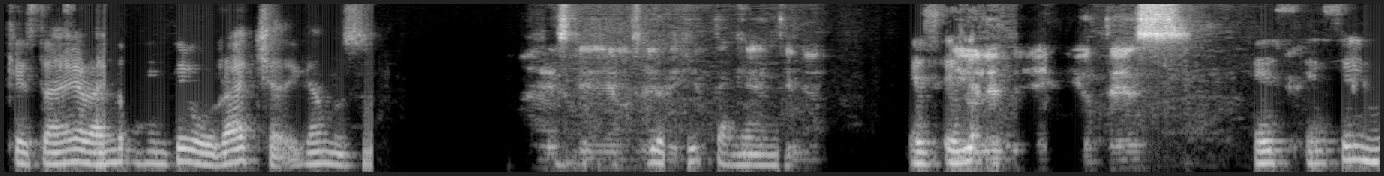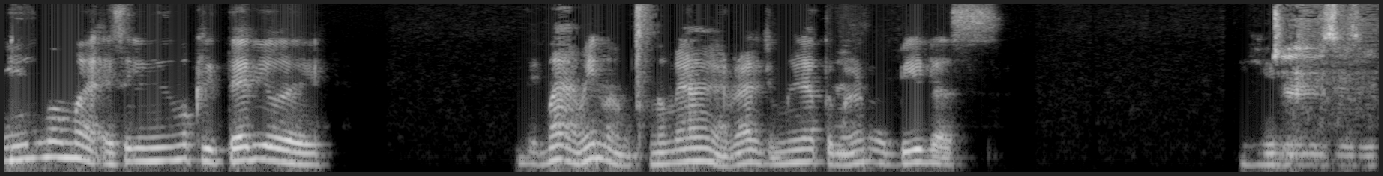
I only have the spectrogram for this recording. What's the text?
que están agarrando a gente borracha, digamos. Es que yo no sé, es, es, el mismo, es el mismo criterio de, de a mí no, no me van a agarrar, yo me voy a tomar unas birras. Sí, sí, sí. sí.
